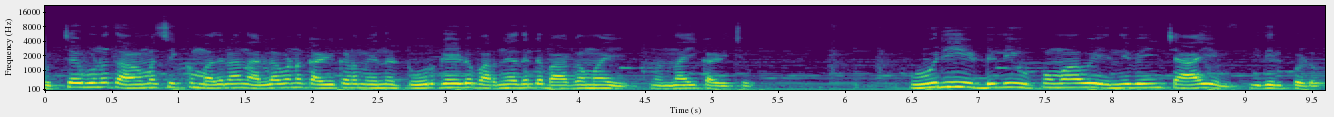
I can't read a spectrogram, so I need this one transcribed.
ഉച്ചയൂണ് താമസിക്കും അതിനാൽ നല്ലവണ്ണം കഴിക്കണമെന്ന് ടൂർ ഗൈഡ് പറഞ്ഞതിന്റെ ഭാഗമായി നന്നായി കഴിച്ചു. പൂരി ഇഡ്ഡലി ഉപ്പുമാവ് എന്നിവയും ചായയും ഇതിൽപ്പെടും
